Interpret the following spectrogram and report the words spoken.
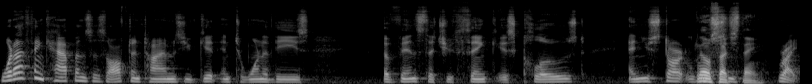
What I think happens is oftentimes you get into one of these events that you think is closed, and you start No such thing. Right.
